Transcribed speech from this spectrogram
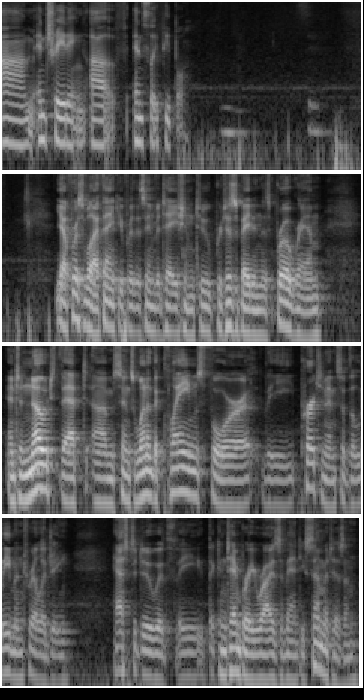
um, and trading of enslaved people. Yeah, first of all, I thank you for this invitation to participate in this program and to note that um, since one of the claims for the pertinence of the Lehman trilogy has to do with the, the contemporary rise of anti Semitism,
